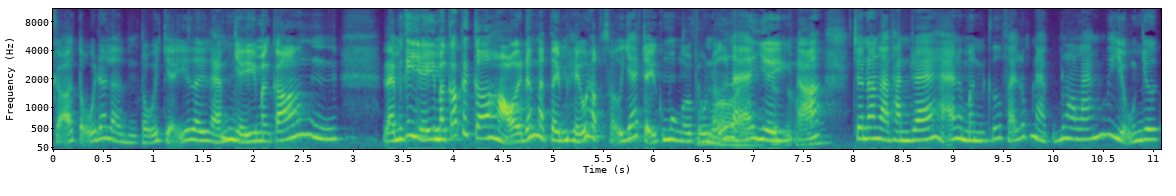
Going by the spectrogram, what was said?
cỡ tuổi đó là tuổi chị ly làm gì mà có làm cái gì mà có cái cơ hội để mà tìm hiểu thật sự giá trị của một người phụ Đúng nữ rồi, là cái gì. đó cho nên là thành ra hả là mình cứ phải lúc nào cũng lo lắng. Ví dụ như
